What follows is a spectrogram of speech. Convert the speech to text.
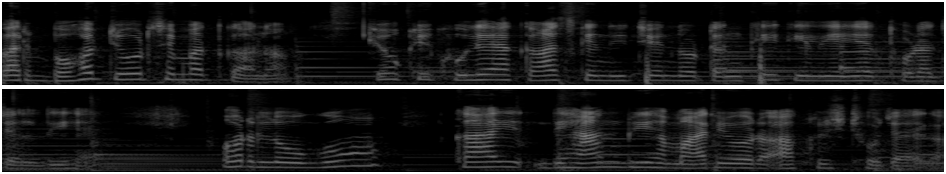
पर बहुत ज़ोर से मत गाना, क्योंकि खुले आकाश के नीचे नौटंकी के लिए यह थोड़ा जल्दी है, और लोगों का ध्यान भी हमारी ओर आकृष्ट हो जाएगा।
